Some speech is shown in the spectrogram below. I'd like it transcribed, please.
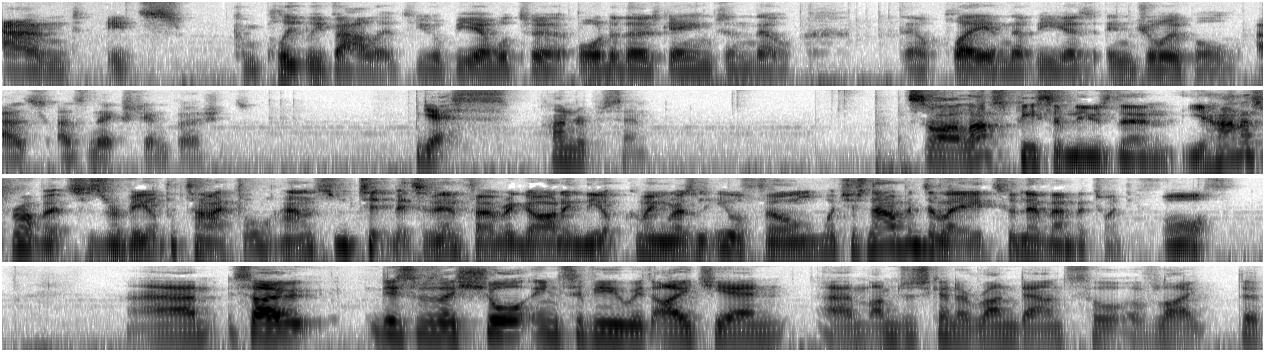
and it's completely valid. You'll be able to order those games, and they'll they'll play, and they'll be as enjoyable as as next gen versions. Yes, hundred percent. So our last piece of news then, Johannes Roberts has revealed the title and some tidbits of info regarding the upcoming Resident Evil film, which has now been delayed to November 24th. Um, so this was a short interview with IGN. Um, I'm just going to run down sort of like the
